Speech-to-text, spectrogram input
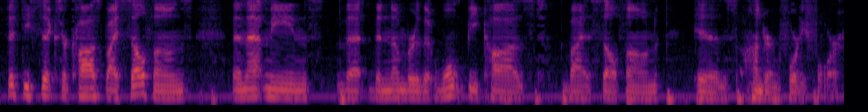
56 are caused by cell phones, then that means that the number that won't be caused by a cell phone is 144,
